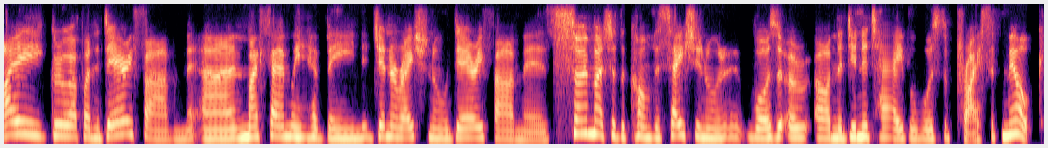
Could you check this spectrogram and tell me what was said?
I grew up on a dairy farm. and my family have been generational dairy farmers. So much of the conversation was uh, on the dinner table was the price of milk.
